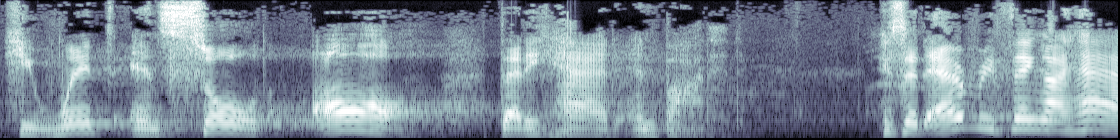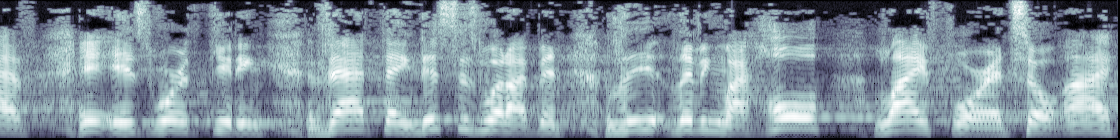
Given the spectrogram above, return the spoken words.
he went and sold all that he had and bought it. He said, Everything I have is worth getting that thing. This is what I've been li- living my whole life for, and so I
